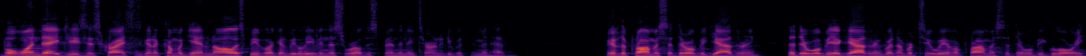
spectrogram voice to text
But one day, Jesus Christ is going to come again, and all his people are going to be leaving this world to spend an eternity with him in heaven. We have the promise that there will be gathering, that there will be a gathering. But number two, we have a promise that there will be glory.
